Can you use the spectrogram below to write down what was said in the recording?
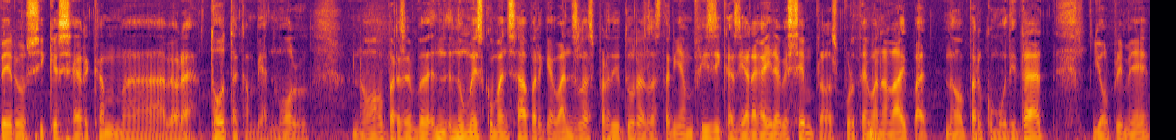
però sí que és cert que, eh, a veure, tot ha canviat molt. No? Per exemple, només començar perquè abans les partitures les teníem físiques i ara gairebé sempre les portem en l'iPad, no? per comoditat. Jo el primer,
